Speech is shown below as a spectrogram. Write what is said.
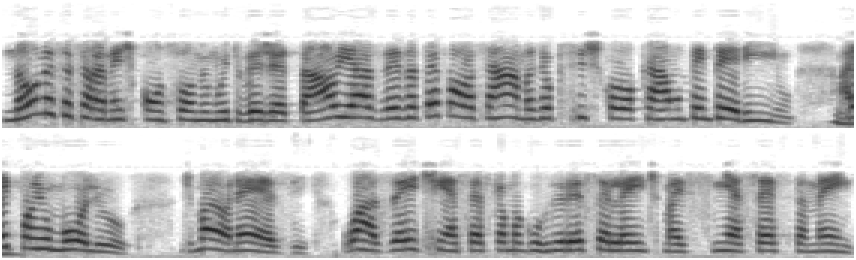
Não necessariamente consome muito vegetal e às vezes até fala assim, ah, mas eu preciso colocar um temperinho. Hum. Aí põe o molho de maionese, o azeite em excesso, que é uma gordura excelente, mas em excesso também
